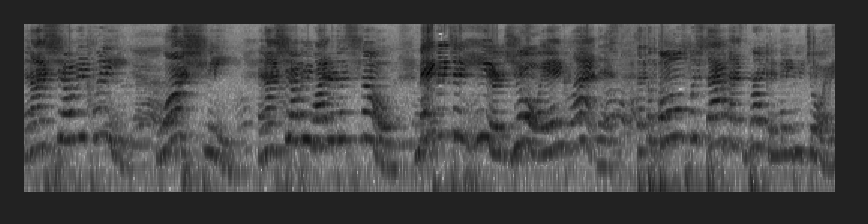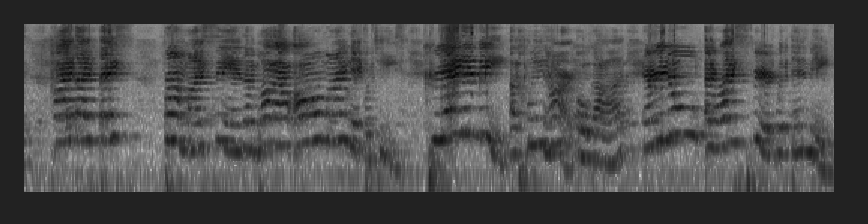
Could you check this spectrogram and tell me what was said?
and I shall be clean. Wash me, and I shall be whiter than snow. Make me to hear joy and gladness, that the bones which thou hast broken may rejoice. Hide thy face from my sins, and blot out all my iniquities. Create in me a clean heart, O God, and renew a right spirit within me.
